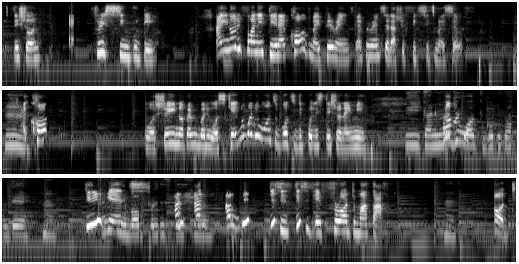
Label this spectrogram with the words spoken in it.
the station every single day. And you know the funny thing, I called my parents. My parents said I should fix it myself. Mm. I called was showing up, everybody was scared. Nobody wants to go to the police station. I mean, you can imagine what goes on there. Hmm. Do you Anything get police and, and, and, this, this is this is a fraud matter. Hmm. Fraud.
